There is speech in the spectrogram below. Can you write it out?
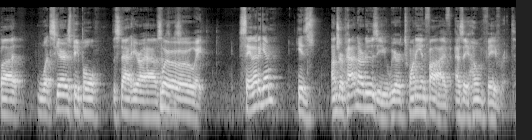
but what scares people, the stat here I have Wait, wait, wait, wait, wait. Say that again. He is. under Pat Narduzzi, we are 20 and 5 as a home favorite.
